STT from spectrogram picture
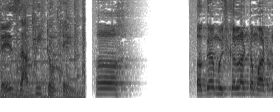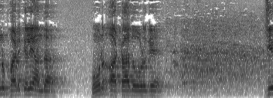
ਤੇਜ਼ਾਬੀ ਟੋਟੇ। ਅੱਗੇ ਮੁਸ਼ਕਲ ਨਾਲ ਟਮਾਟਰ ਨੂੰ ਫੜ ਕੇ ਲਿਆਂਦਾ, ਹੁਣ ਆਟਾ ਦੌੜ ਗਿਆ। ਜੇ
